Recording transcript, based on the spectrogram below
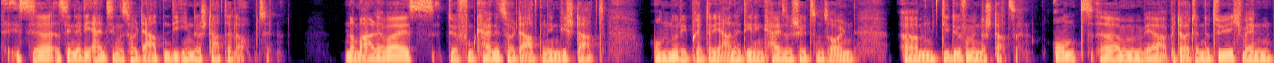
sind ja die einzigen Soldaten, die in der Stadt erlaubt sind. Normalerweise dürfen keine Soldaten in die Stadt und nur die Prätorianer, die den Kaiser schützen sollen, ähm, die dürfen in der Stadt sein. Und ähm, ja, bedeutet natürlich, wenn,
